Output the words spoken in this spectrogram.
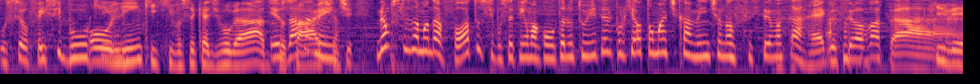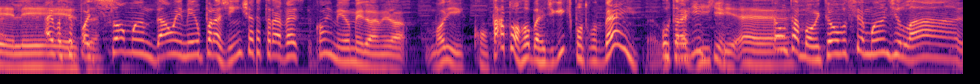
o seu Facebook. Ou o link que você quer divulgar do seu site. Exatamente. Não precisa mandar foto se você tem uma conta no Twitter, porque automaticamente o nosso sistema carrega o seu avatar. Que beleza. Aí você pode só mandar um e-mail pra gente através. Qual e-mail melhor? Melhor? Mori, contato arroba redgeek.com.br? Ultra Geek? É. Então tá bom. Então você mande lá.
